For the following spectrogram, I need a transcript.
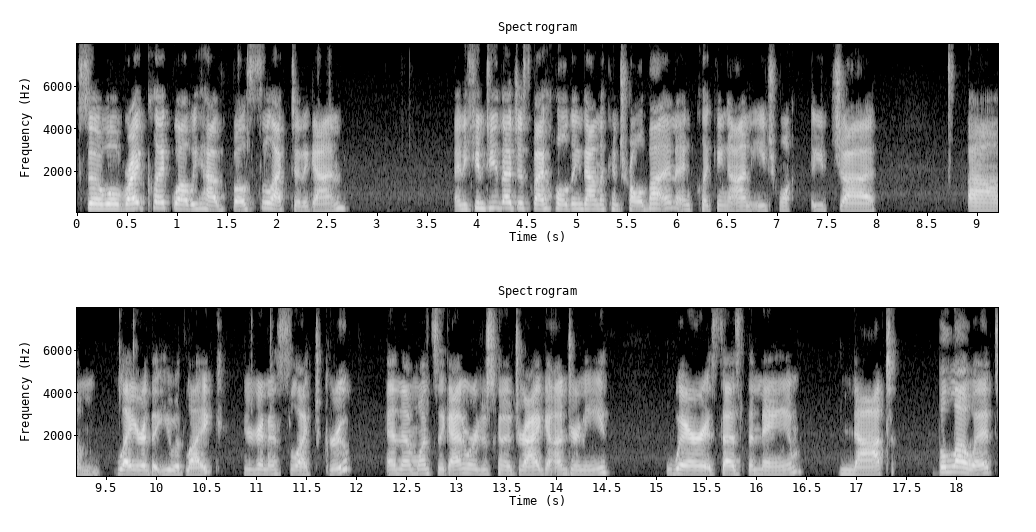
So we'll right click while we have both selected again. And you can do that just by holding down the control button and clicking on each one, each uh, um, layer that you would like. You're going to select group. And then once again, we're just going to drag it underneath where it says the name, not below it,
